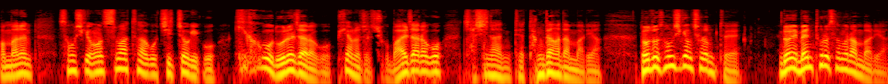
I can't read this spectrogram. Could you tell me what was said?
엄마는 성시경은 스마트하고 지적이고 키 크고 노래 잘하고 피아노 잘 치고 말 잘하고 자신한테 당당하단 말이야. 너도 성시경처럼 돼. 너의 멘토를 삼으란 말이야.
